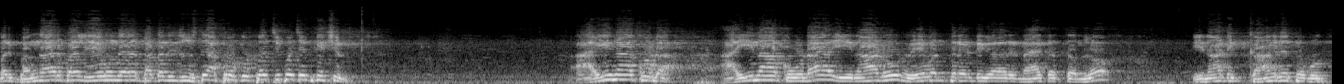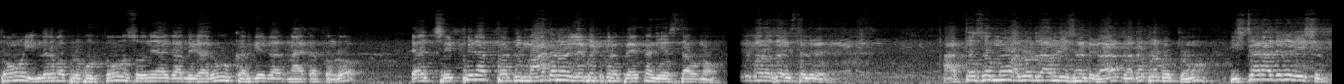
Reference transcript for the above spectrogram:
మరి బంగారు పల్లెలు ఏముందని పద్ధతి చూస్తే అప్పుడు కుప్ప చిప్ప చెతికిచ్చిండు. అయినా కూడా అయినా కూడా ఈనాడు రేవంత్ రెడ్డి గారి నాయకత్వంలో ఈనాటి కాంగ్రెస్ ప్రభుత్వం ఇందిరమ ప్రభుత్వం సోనియా గాంధీ గారు ఖర్గే గారి నాయకత్వంలో ఇలా చెప్పిన ప్రతి మాటను నిలబెట్టుకునే ప్రయత్నం చేస్తా ఉన్నాం. ఇది భరోసా ఇస్తలేదు అత్త సొమ్ము అల్లుడు దానం చేసినట్టుగా గత ప్రభుత్వం ఇష్టారాజ్యంగా చేసింది.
